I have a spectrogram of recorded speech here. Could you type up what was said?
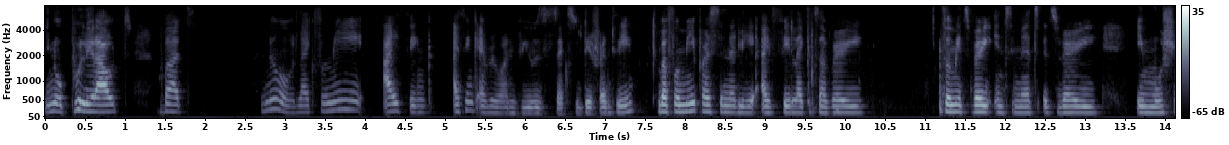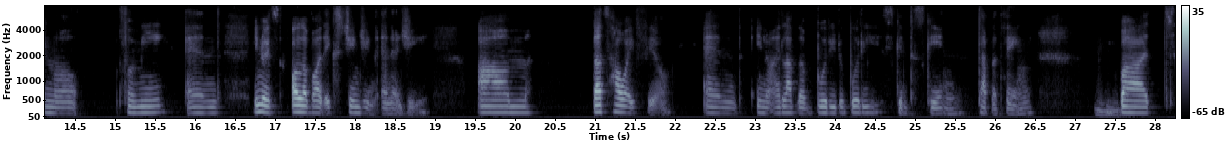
you know, pull it out. But no, like for me, I think I think everyone views sex differently. But for me personally, I feel like it's a very for me it's very intimate, it's very emotional for me and you know it's all about exchanging energy. Um that's how I feel. And you know, I love the booty to booty, skin to skin type of thing. Mhm. But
